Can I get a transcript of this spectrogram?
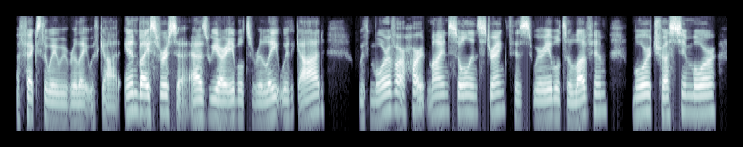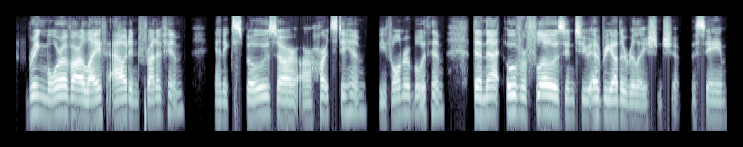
affects the way we relate with God, and vice versa. As we are able to relate with God with more of our heart, mind, soul, and strength, as we're able to love Him more, trust Him more, bring more of our life out in front of Him, and expose our, our hearts to Him, be vulnerable with Him, then that overflows into every other relationship. The same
